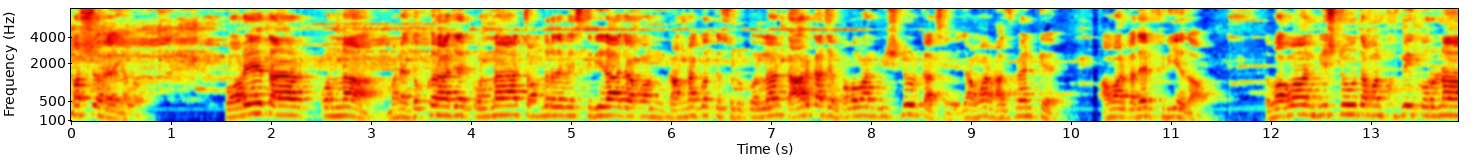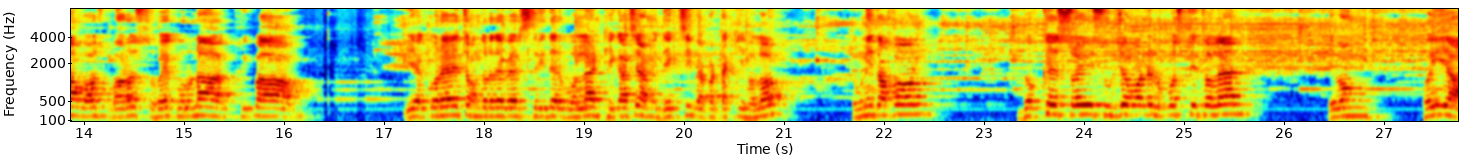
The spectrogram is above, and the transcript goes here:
ভস্য হয়ে গেল। পরে তার কন্যা মানে দক্ষরাজের কন্যা চন্দ্রদেবের স্ত্রীরা যখন কান্না করতে শুরু করলেন, কার কাছে? ভগবান বিষ্ণুর কাছে, যে আমার হাজব্যান্ডকে আমার কাদের ফিরিয়ে দাও। তো ভগবান বিষ্ণু তখন খুবই করুণা বরস হয়ে করুণা, কৃপা ইয়ে করে চন্দ্রদেবের স্ত্রীদের বললেন, ঠিক আছে, আমি দেখছি ব্যাপারটা কি হলো। উনি তখন দক্ষেশ্বরী সূর্যমণ্ডল উপস্থিত হলেন এবং হইয়া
